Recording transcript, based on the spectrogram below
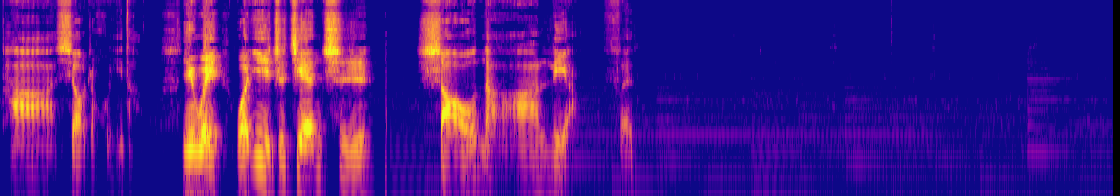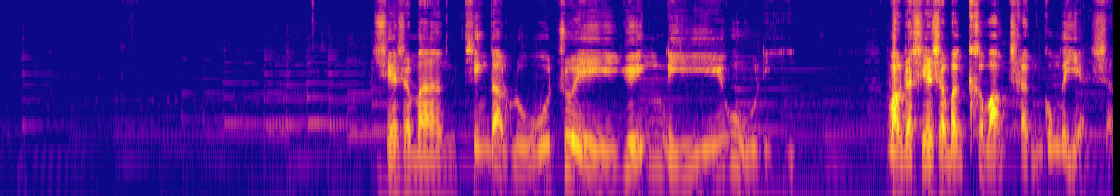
他笑着回答：“因为我一直坚持少拿两分。”学生们听得如坠云里雾里，望着学生们渴望成功的眼神，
